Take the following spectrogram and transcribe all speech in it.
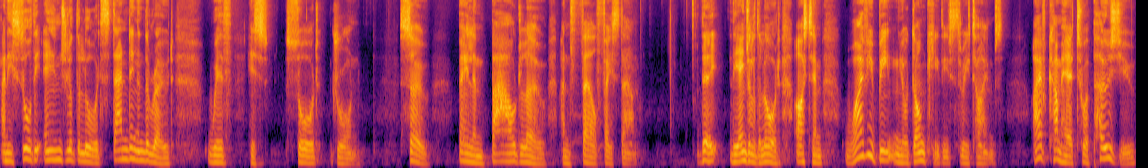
and he saw the angel of the Lord standing in the road with his sword drawn. So Balaam bowed low and fell face down. The, the angel of the Lord asked him, Why have you beaten your donkey these three times? I have come here to oppose you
